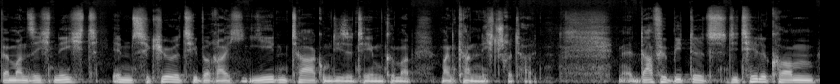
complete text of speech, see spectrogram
wenn man sich nicht im Security-Bereich jeden Tag um diese Themen kümmert, man kann nicht Schritt halten. Dafür bietet die Telekom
